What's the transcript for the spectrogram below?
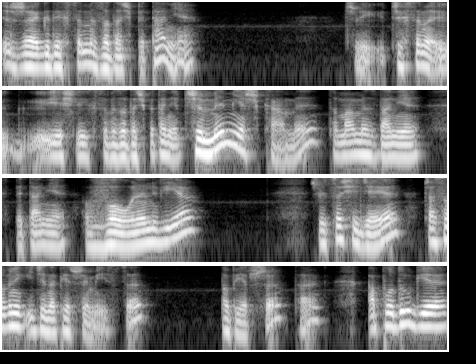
że gdy chcemy zadać pytanie, czyli czy chcemy, jeśli chcemy zadać pytanie, czy my mieszkamy, to mamy zdanie, pytanie wohnen wir? Czyli co się dzieje? Czasownik idzie na pierwsze miejsce, po pierwsze, tak? A po drugie,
